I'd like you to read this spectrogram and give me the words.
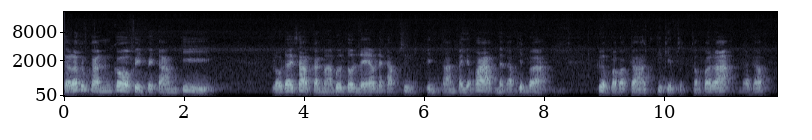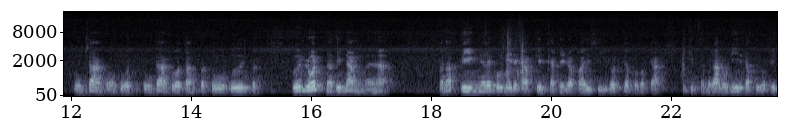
สาระสำคัญก็เป็นไปตามที่เราได้ทราบกันมาเบื้องต้นแล้วนะครับ ซึ่งเป็นทางกายภาพนะครับ เช่นว่า เครื่องปรับอากาศที่เก็บสัมภาระนะครับ โครงสร้างของตัวโครงสร้างตัวถังประตูพื้นพื้นรถนะที่นั่งนะฮะพนักพิงอะไรพวกนี้นะครับ เข็มขัดในระภัยสีรถเครื่องปรับอากาศที่เก็บสัมภาระเหล่านี้นะครับ ถือว่าเป็น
